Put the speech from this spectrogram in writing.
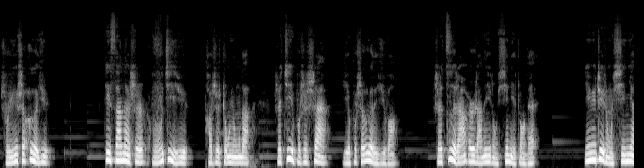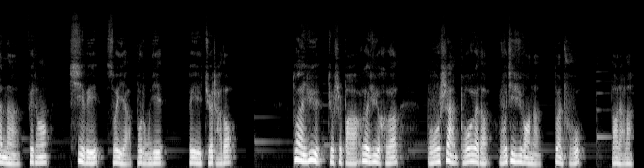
属于是恶欲。第三呢是无忌欲，它是中庸的。这既不是善，也不是恶的欲望，是自然而然的一种心理状态。因为这种心念呢非常细微，所以啊不容易被觉察到。断欲就是把恶欲和不善不恶的无忌欲望呢断除。当然了，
